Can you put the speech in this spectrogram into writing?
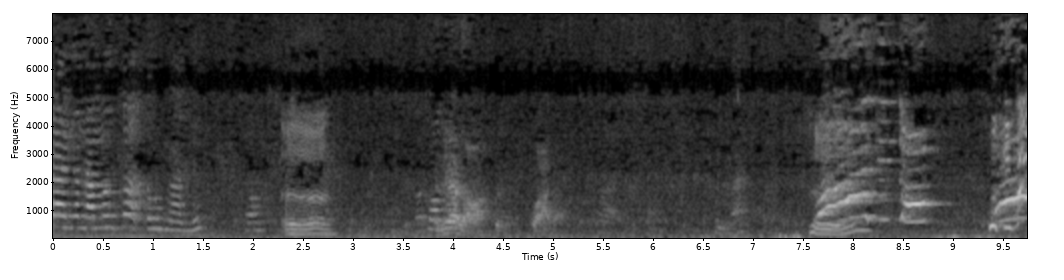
ลงกับน้ำมันกัดตรงนั้นนี่เอออันเนี้ยเหรอกวาดอะถึงพูดจริงปะ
